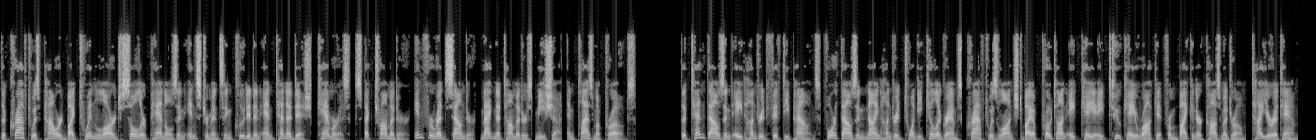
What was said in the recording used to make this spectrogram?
The craft was powered by twin large solar panels and instruments included an antenna dish, cameras, spectrometer, infrared sounder, magnetometers MISCHA, and plasma probes. The 10,850 pounds (4,920 kilograms) craft was launched by a Proton 8K-82K rocket from Baikonur Cosmodrome, Tyuratam,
